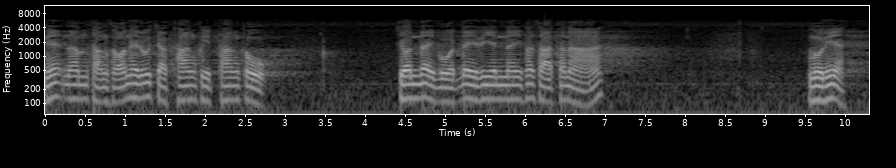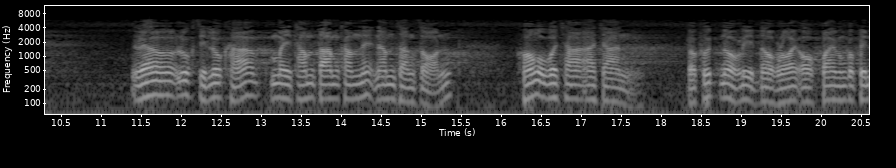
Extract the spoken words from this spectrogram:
แนะนำสั่งสอนให้รู้จักทางผิดทางถูก จนได้บวชได้เรียนในพระศาสนาหมู่นี้แล้วลูกศิษย์ลูกหาไม่ทำตามคำแนะนำสั่งสอน ของอุปชาอาจารย์ ประพฤตินอกรีดนอกร้อยออกไปมันก็เป็น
